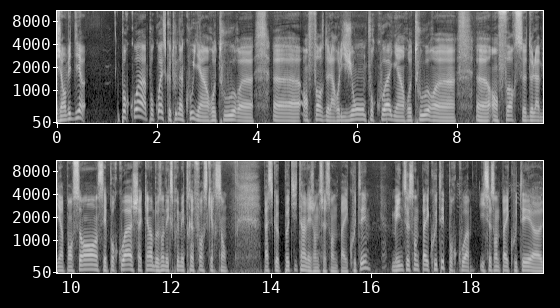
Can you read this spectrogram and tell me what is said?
J'ai envie de dire. Pourquoi, pourquoi est-ce que tout d'un coup il y a un retour euh, euh, en force de la religion? Pourquoi il y a un retour euh, en force de la bien-pensance? Et pourquoi chacun a besoin d'exprimer très fort ce qu'il ressent? Parce que petit 1, les gens ne se sentent pas écoutés. Mais ils ne se sentent pas écoutés. Pourquoi? Ils se sentent pas écoutés, euh,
